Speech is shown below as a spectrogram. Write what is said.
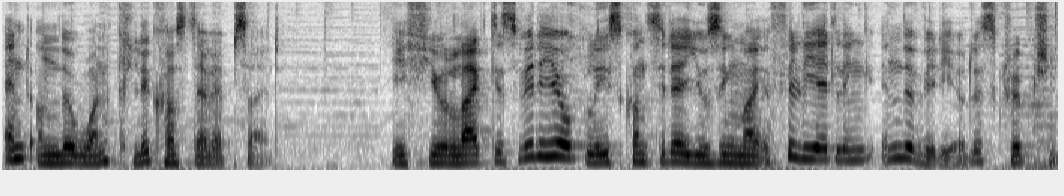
and on the one-click hoster website. If you like this video, please consider using my affiliate link in the video description.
